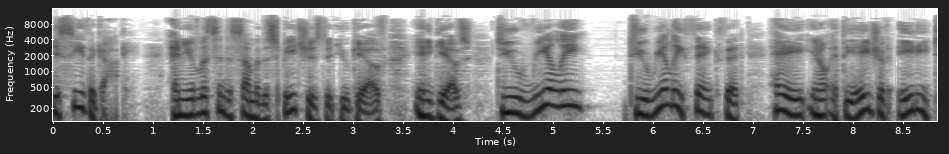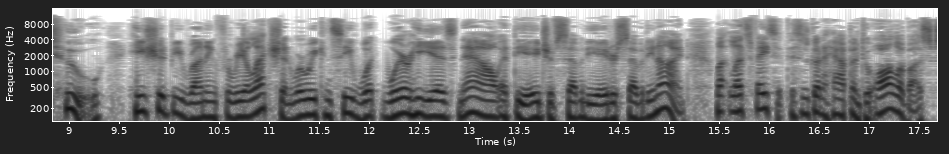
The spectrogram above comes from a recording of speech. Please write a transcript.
you see the guy and you listen to some of the speeches that you give he gives. Do you really do you really think that, hey, you know, at the age of 82, he should be running for reelection where we can see what, where he is now at the age of 78 or 79? Let, let's face it, this is going to happen to all of us.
